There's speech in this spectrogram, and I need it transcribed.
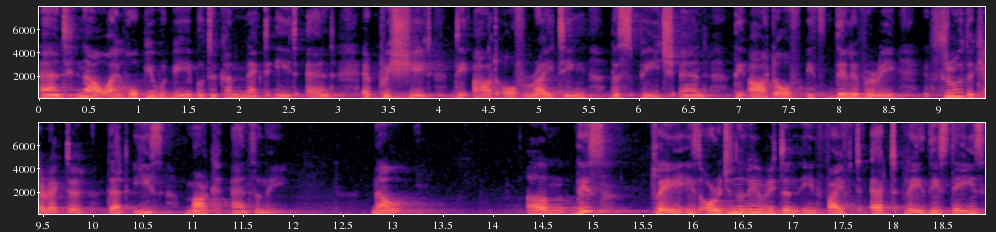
And now I hope you would be able to connect it and appreciate the art of writing the speech and the art of its delivery through the character that is Mark Antony. Now, um, this play is originally written in five-act play. These days,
